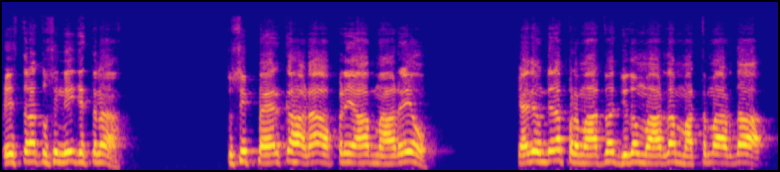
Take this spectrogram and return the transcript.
ਇਸ ਤਰ੍ਹਾਂ ਤੁਸੀਂ ਨਹੀਂ ਜਿੱਤਣਾ। ਤੁਸੀਂ ਪੈਰ ਕਹਾੜਾ ਆਪਣੇ ਆਪ ਮਾਰ ਰਹੇ ਹੋ। ਕਹਿੰਦੇ ਹੁੰਦੇ ਨਾ, ਪ੍ਰਮਾਤਮਾ ਜਦੋਂ ਮਾਰਦਾ, ਮੱਤ ਮਾਰਦਾ,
